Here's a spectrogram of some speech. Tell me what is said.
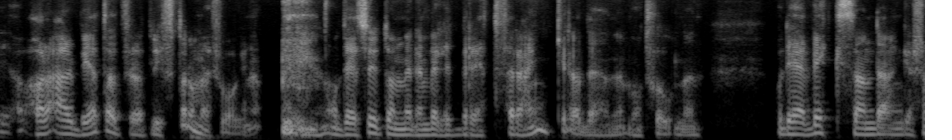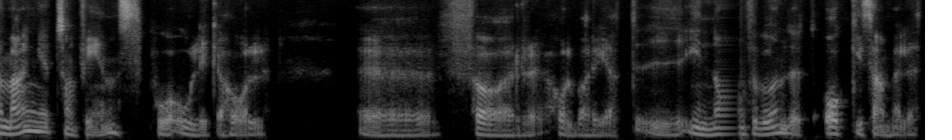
eh, har arbetat för att lyfta de här frågorna. Och dessutom med den väldigt brett förankrade eh, motionen. Och det här växande engagemanget som finns på olika håll eh, för hållbarhet i, inom förbundet och i samhället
